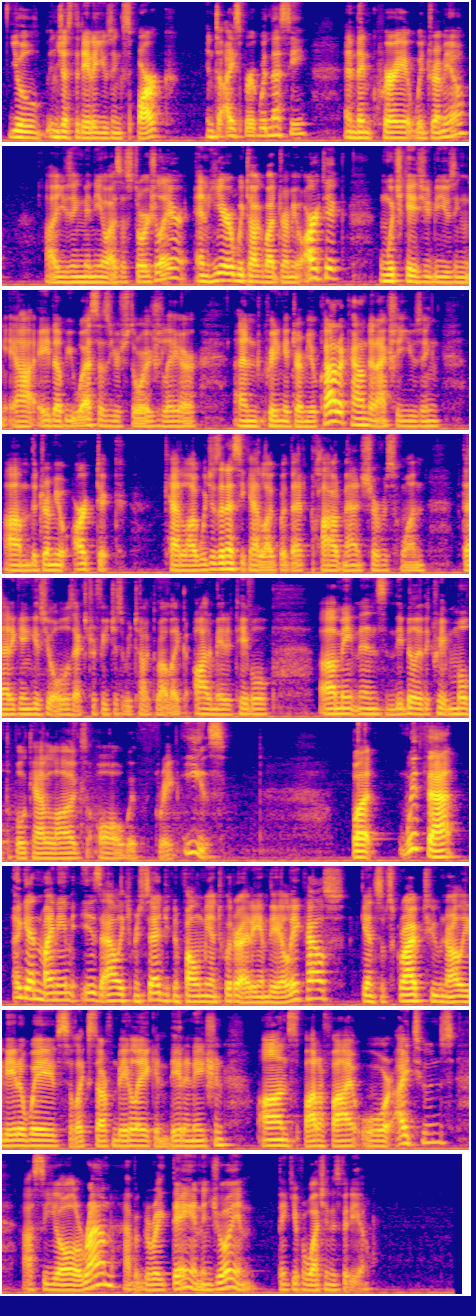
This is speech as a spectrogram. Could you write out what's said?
you'll ingest the data using Spark into Iceberg with Nessie, and then query it with Dremio uh, using Minio as a storage layer. And here we talk about Dremio Arctic, in which case you'd be using uh, AWS as your storage layer and creating a Dremio Cloud account and actually using um, the Dremio Arctic catalog, which is an Nessie catalog, but that cloud managed service one that again gives you all those extra features we talked about, like automated table uh, maintenance and the ability to create multiple catalogs, all with great ease. But with that, again, my name is Alex Merced. You can follow me on Twitter at AMData Lakehouse. Again, subscribe to Gnarly Data Waves, Select Star from Data Lake, and Data Nation on Spotify or iTunes. I'll see you all around. Have a great day and enjoy, and thank you for watching this video.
